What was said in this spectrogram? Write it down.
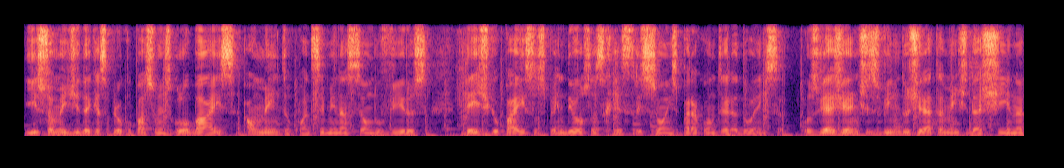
Isso à medida que as preocupações globais aumentam com a disseminação do vírus desde que o país suspendeu suas restrições para conter a doença. Os viajantes vindos diretamente da China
